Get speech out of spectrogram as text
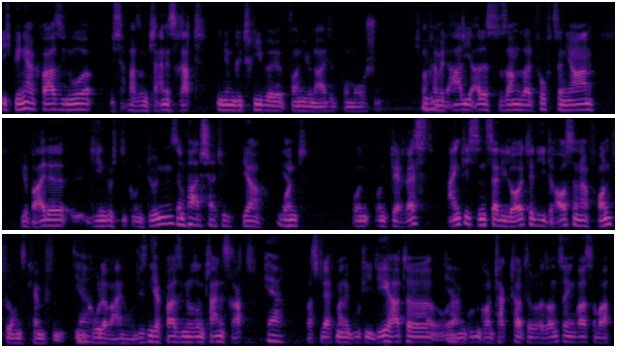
ich bin ja quasi nur, ich sag mal, so ein kleines Rad in dem Getriebe von United Promotion. Ich mache mhm. ja mit Ali alles zusammen seit 15 Jahren wir beide gehen durch dick und dünn. Sympathischer Typ. Ja, ja. Und, und, und der Rest, eigentlich sind es ja die Leute, die draußen an der Front für uns kämpfen, die ja. die Kohle reinholen. Die sind ja quasi nur so ein kleines Rad. Ja. Was vielleicht mal eine gute Idee hatte oder ja. einen guten Kontakt hatte oder sonst irgendwas, aber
